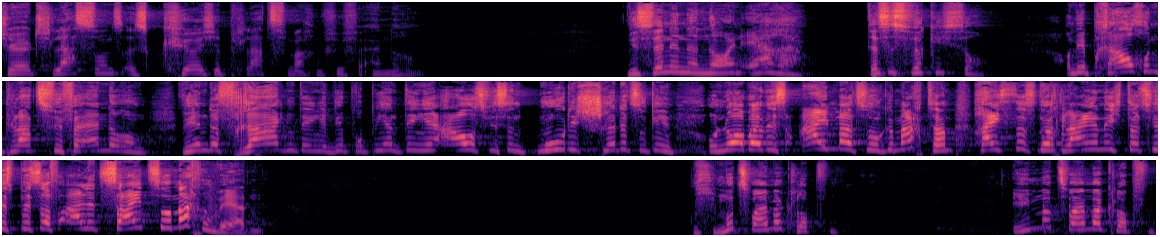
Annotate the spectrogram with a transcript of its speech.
Church, lass uns als Kirche Platz machen für Veränderung. Wir sind in einer neuen Ära. Das ist wirklich so. Und wir brauchen Platz für Veränderung. Wir hinterfragen Dinge, wir probieren Dinge aus, wir sind mutig, Schritte zu gehen. Und nur weil wir es einmal so gemacht haben, heißt das noch lange nicht, dass wir es bis auf alle Zeit so machen werden. Muss immer zweimal klopfen. Immer zweimal klopfen.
